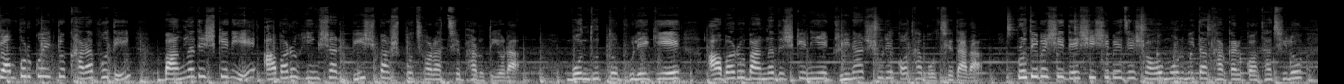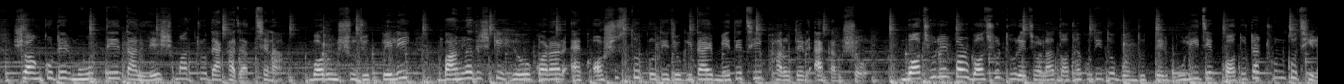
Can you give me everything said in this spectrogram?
সম্পর্ক একটু খারাপ হতেই বাংলাদেশকে নিয়ে আবারও হিংসার বিষ বাষ্প ছড়াচ্ছে ভারতীয়রা। বন্ধুত্ব ভুলে গিয়ে আবারও বাংলাদেশকে নিয়ে ঘৃণার সুরে কথা বলছে তারা। প্রতিবেশী দেশ হিসেবে যে সহমর্মিতা থাকার কথা ছিল, সংকটের মুহূর্তে তার লেশমাত্র দেখা যাচ্ছে না। বরং সুযোগ পেলেই বাংলাদেশকে হেয় করার এক অসুস্থ প্রতিযোগিতায় মেতেছে ভারতের একাংশ। বছরের পর বছর ধরে চলা তথাকথিত বন্ধুত্বের বুলি যে কতটা ঠুনকো ছিল,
